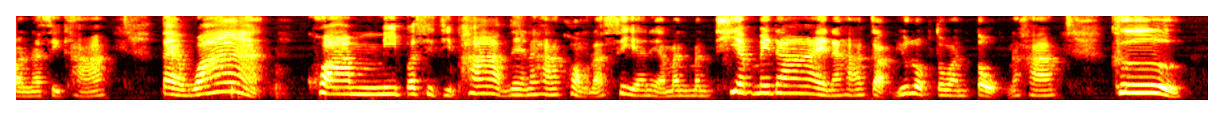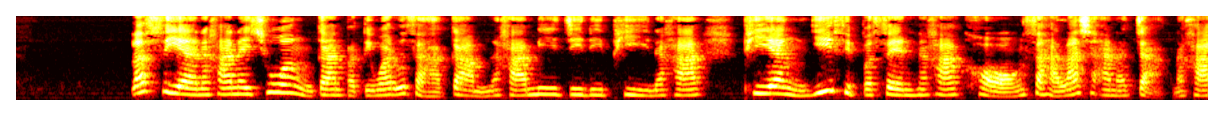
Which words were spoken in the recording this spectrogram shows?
รนะสิคะ แต่ว่าความมีประสิทธิภาพเนี่ยนะคะของรัสเซียเนี่ยมันมันเทียบไม่ได้นะคะกับยุโรปตะวันตกนะคะ คือ รัสเซียนะคะในช่วงการปฏิวัติอุตสาหกรรมนะคะมี GDP นะคะเพียง 20%นะคะของสหราชอาณาจักรนะคะ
